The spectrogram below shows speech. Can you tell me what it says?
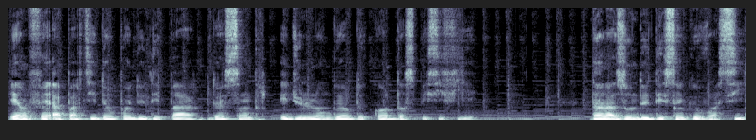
Et enfin à partir d'un point de départ, d'un centre et d'une longueur de corde spécifiée. Dans la zone de dessin que voici,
